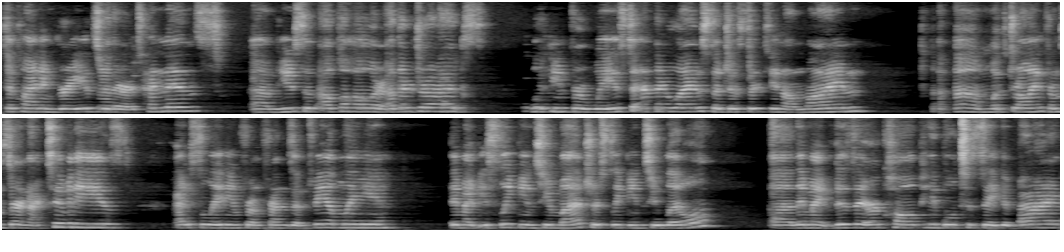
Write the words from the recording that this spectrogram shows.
decline in grades or their attendance, um, use of alcohol or other drugs, looking for ways to end their lives, such as searching online, um, withdrawing from certain activities, isolating from friends and family, they might be sleeping too much or sleeping too little. Uh, they might visit or call people to say goodbye,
